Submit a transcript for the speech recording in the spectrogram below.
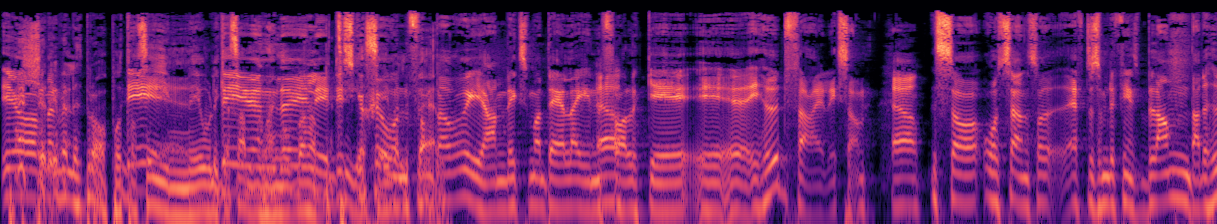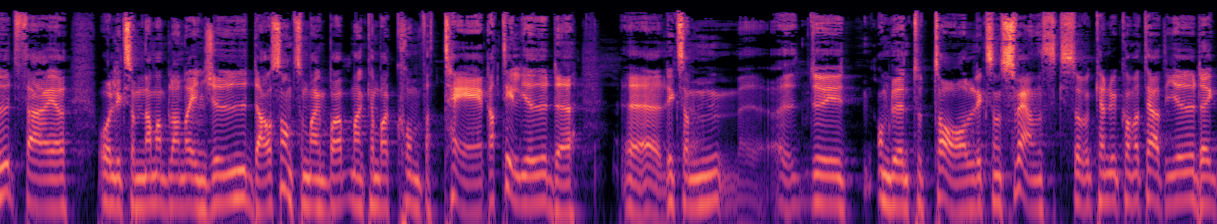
Ja, Perser är väldigt bra på att ta sig in i olika sammanhang Det och är ju bara en löjlig diskussion från början. Liksom att dela in Ja. folk i, i, i hudfärg liksom. Ja. Så, och sen så eftersom det finns blandade hudfärger och liksom när man blandar in judar och sånt så man, bara, man kan bara konvertera till jude. Eh, liksom, eh, du, om du är en total liksom, svensk så kan du konvertera till jude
